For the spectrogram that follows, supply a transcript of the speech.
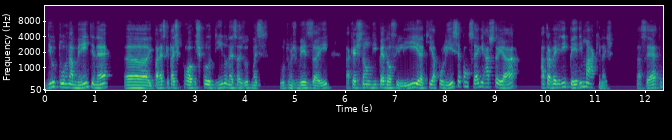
diuturnamente, né? Uh, e parece que está explodindo nessas últimas últimos meses aí a questão de pedofilia que a polícia consegue rastrear através de IP de máquinas, tá certo?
